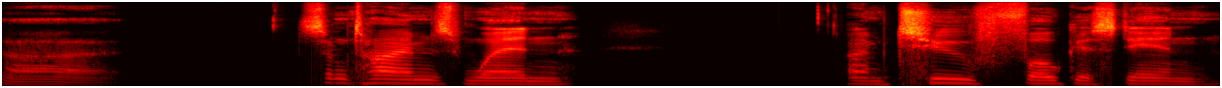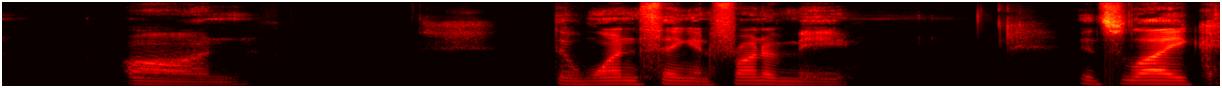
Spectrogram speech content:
Uh, sometimes when I'm too focused in on the one thing in front of me, it's like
